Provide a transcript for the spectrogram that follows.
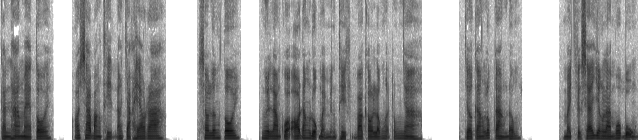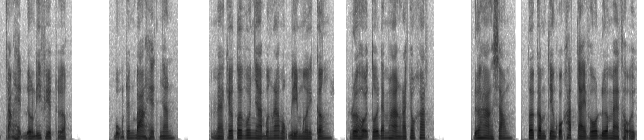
Cạnh hàng mẹ tôi, ó xa bằng thịt đang chặt heo ra. Sau lưng tôi, người làm của ó đang luộc mấy miếng thịt và cầu lông ở trong nhà. Chờ càng lúc càng đông. Mấy chiếc xe dừng lại mua bụng chẳng hết đường đi phía trước. Bụng trên bàn hết nhanh. Mẹ kêu tôi vô nhà bưng ra một bì 10 cân, rồi hỏi tôi đem hàng ra cho khách. Đưa hàng xong, tôi cầm tiền của khách chạy vô đưa mẹ thổi.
